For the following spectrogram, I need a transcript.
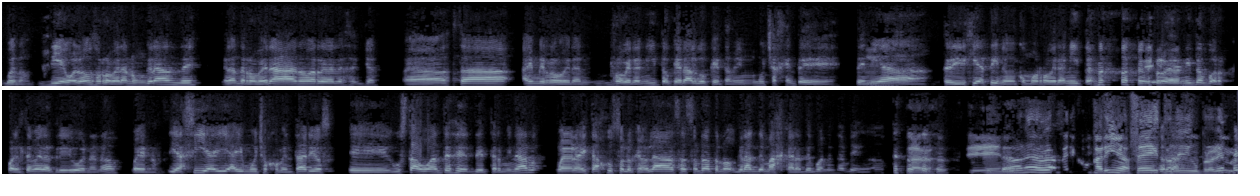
Bueno, Diego Alonso Roberano, un grande, grande Roberano, hasta mi Roberanito, que era algo que también mucha gente tenía, te dirigía a ti, ¿no? Como Roberanito, ¿no? Roberanito por, por el tema de la tribuna, ¿no? Bueno, y así hay, hay muchos comentarios. Eh, Gustavo, antes de, terminar, bueno, ahí está justo lo que hablabas hace un rato, ¿no? Grande máscara te ponen también, ¿no? Claro. no, no, con cariño, afecto, no hay ningún problema.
